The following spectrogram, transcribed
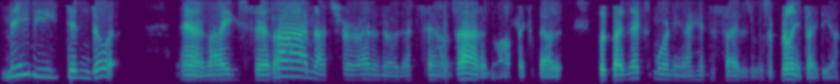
maybe didn't do it. And I said, oh, I'm not sure. I don't know. That sounds, I don't know. I'll think about it. But by next morning, I had decided it was a brilliant idea.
